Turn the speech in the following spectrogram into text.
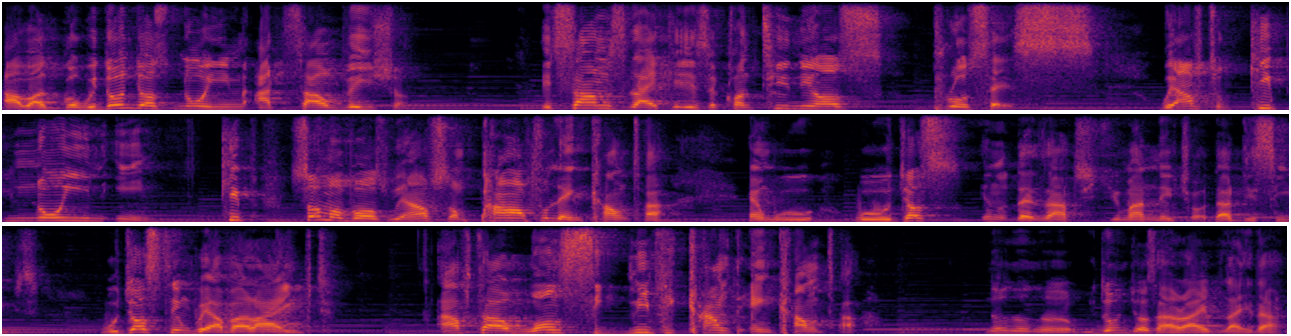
our God. We don't just know Him at salvation. It sounds like it's a continuous process. We have to keep knowing Him keep some of us we have some powerful encounter and we we will just you know there's that human nature that deceives. We just think we have arrived after one significant encounter. No no no we don't just arrive like that.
